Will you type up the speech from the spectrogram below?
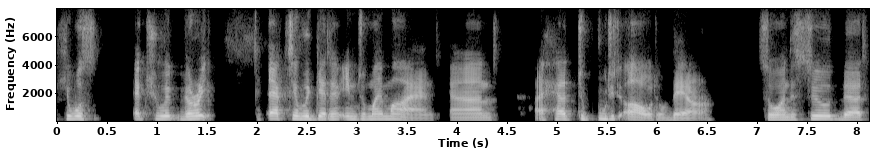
he was actually very actively getting into my mind and I had to put it out of there. So I understood that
